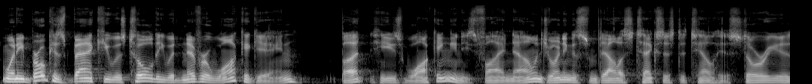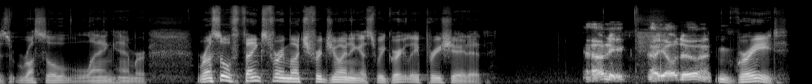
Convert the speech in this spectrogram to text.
When he broke his back, he was told he would never walk again. But he's walking and he's fine now. And joining us from Dallas, Texas to tell his story is Russell Langhammer. Russell, thanks very much for joining us. We greatly appreciate it. Howdy. How y'all doing? Great.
